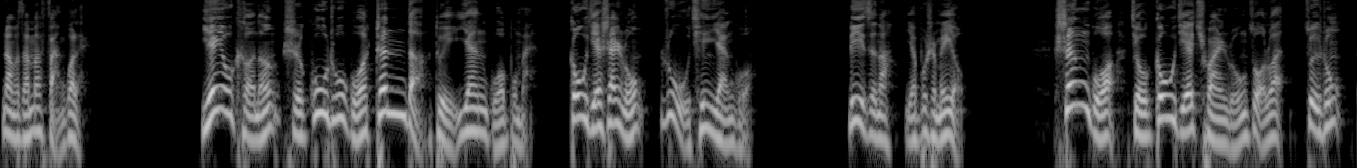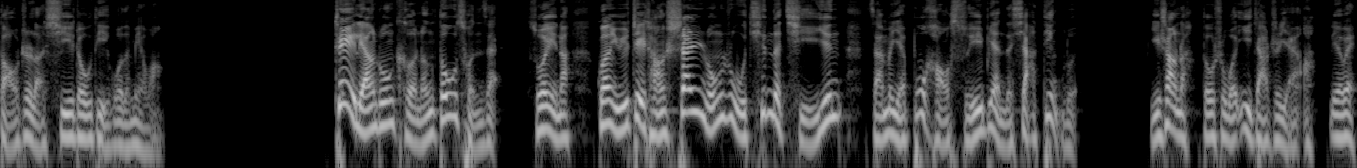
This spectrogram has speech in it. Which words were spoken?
那么咱们反过来。也有可能是孤竹国真的对燕国不满，勾结山戎入侵燕国。例子呢也不是没有，申国就勾结犬戎作乱，最终导致了西周帝国的灭亡。这两种可能都存在，所以呢，关于这场山戎入侵的起因，咱们也不好随便的下定论。以上呢都是我一家之言啊，列位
